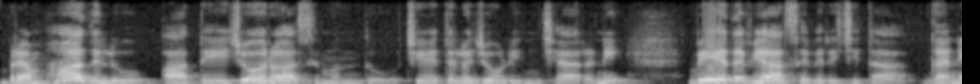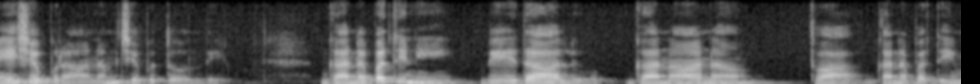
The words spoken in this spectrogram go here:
బ్రహ్మాదులు ఆ తేజోరాశి ముందు చేతులు జోడించారని వేదవ్యాస విరచిత గణేష పురాణం చెబుతోంది. గణపతిని వేదాలు గణానం త్వ గణపతిం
